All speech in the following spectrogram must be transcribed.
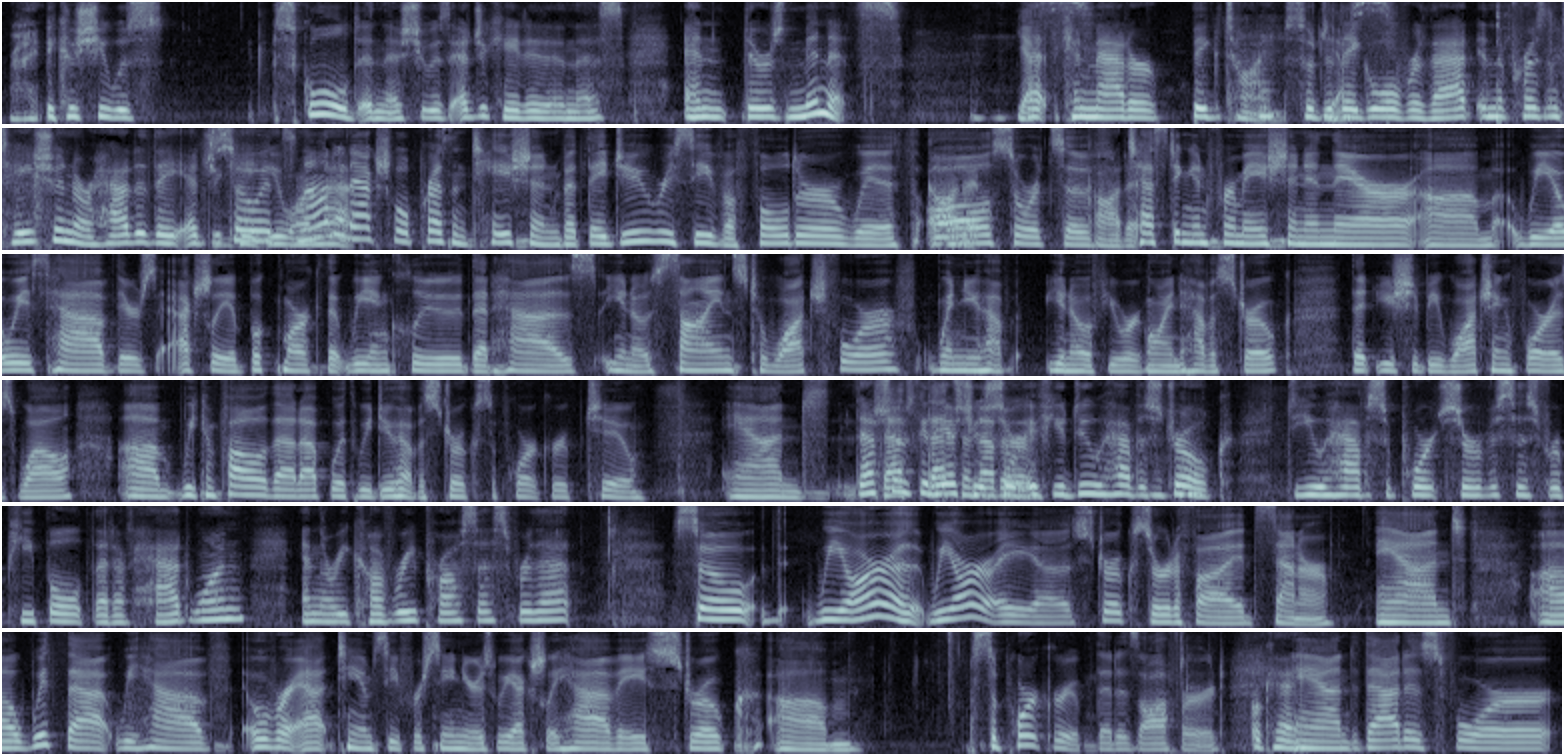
Right. because she was schooled in this, she was educated in this, and there's minutes. Yes. That can matter big time. So, do they go over that in the presentation, or how do they educate So you it's not an actual presentation, but they do receive a folder with Got all it. sorts of testing information in there. Um, we always have. There's actually a bookmark that we include that has you know signs to watch for when you have you know if you were going to have a stroke that you should be watching for as well. Um, we can follow that up with. We do have a stroke support group too. And That's, what I was going to that's ask you. So, another- Mm-hmm. if you do have a stroke, do you have support services for people that have had one and the recovery process for that? So th- we are a we are a, uh stroke certified center, and uh, with that we have over at TMC for Seniors we actually have a stroke. Um, support group that is offered Okay. and that is for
